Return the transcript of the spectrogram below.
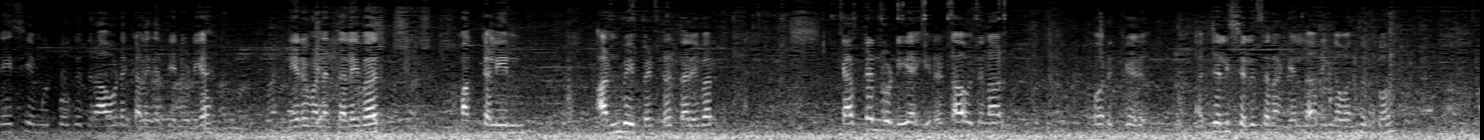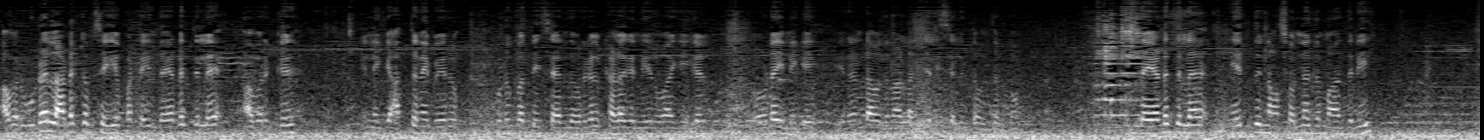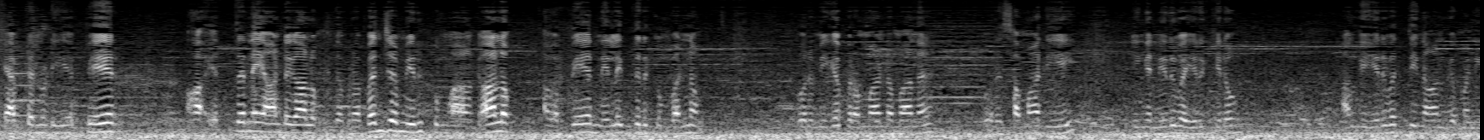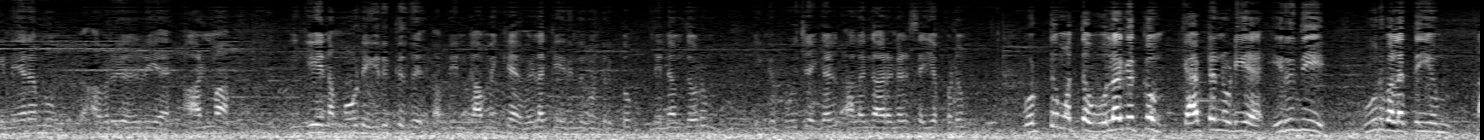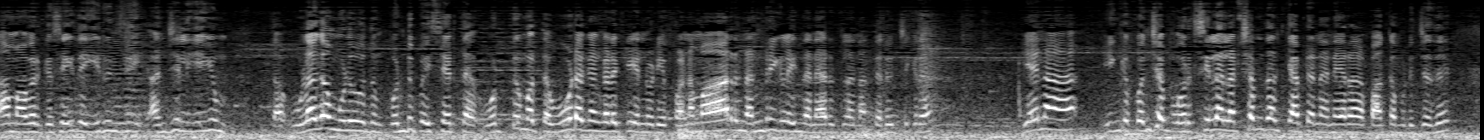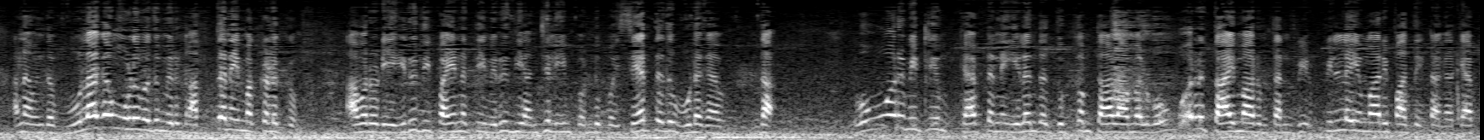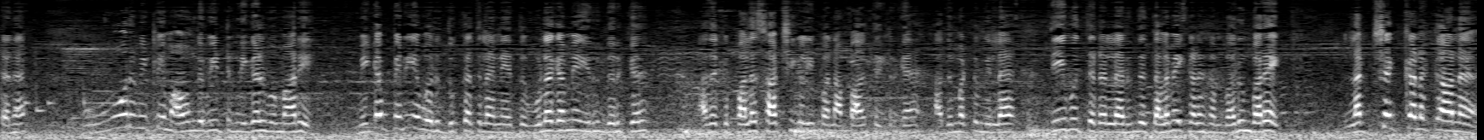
தேசிய முற்போக்கு திராவிட கழகத்தினுடைய நிறுவன தலைவர் மக்களின் அன்பை பெற்ற தலைவர் கேப்டனுடைய இரண்டாவது நாள் அவருக்கு அஞ்சலி செலுத்த நாங்கள் எல்லாரும் இங்க வந்திருக்கோம். அவர் உடல் அடக்கம் செய்யப்பட்ட இந்த இடத்துல அவருக்கு இன்னைக்கு அத்தனை பேரும் குடும்பத்தை சேர்ந்தவர்கள் கழக நிர்வாகிகளோட இன்னைக்கு இரண்டாவது நாள் அஞ்சலி செலுத்த வந்திருக்கோம். இந்த இடத்துல நேற்று நான் சொன்னது மாதிரி கேப்டனுடைய பேர் எத்தனை ஆண்டு காலம் இந்த பிரபஞ்சம் இருக்கும் காலம் அவர் பெயர் நிலைத்திருக்கும் வண்ணம் ஒரு மிக பிரம்மாண்டமான ஒரு சமாதியை இங்க நிறுவ இருக்கிறோம். அங்கு இருபத்தி நான்கு மணி நேரமும் அவருடைய ஆன்மா இங்கேயே நம்மோடு இருக்குது அப்படின்னு காமிக்க விளக்கு எரிந்து கொண்டிருக்கும். தினம்தோறும் இங்கு பூஜைகள் அலங்காரங்கள் செய்யப்படும். ஒட்டுமொத்த உலகுக்கும் கேப்டனுடைய இறுதி ஊர்வலத்தையும் நாம் அவருக்கு செய்த இறுதி அஞ்சலியையும் த- உலகம் முழுவதும் கொண்டு போய் சேர்த்த ஒட்டுமொத்த ஊடகங்களுக்கு என்னுடைய பணமாறு நன்றிகளை இந்த நேரத்தில் நான் தெரிவிச்சுக்கிறேன். ஏன்னா இங்க கொஞ்சம் ஒரு சில லட்சம் தான் கேப்டனை நேராக பார்க்க முடிஞ்சது. ஆனா இந்த உலகம் முழுவதும் இருக்கும் அத்தனை மக்களுக்கும் அவருடைய இறுதி பயணத்தையும் இறுதி அஞ்சலியும் கொண்டு போய் சேர்த்தது ஊடகம் தான் ஒவ்வொரு வீட்லயும் கேப்டனை இழந்த துக்கம் தாழாமல் ஒவ்வொரு தாய்மாரும் தன் பி- பிள்ளைய மாதிரி பார்த்துக்கிட்டாங்க கேப்டனை ஒவ்வொரு வீட்லயும் அவங்க வீட்டு நிகழ்வு மாதிரி மிகப்பெரிய ஒரு துக்கத்துல நேத்து உலகமே இருந்திருக்கு. அதுக்கு பல சாட்சிகள் இப்ப நான் பார்த்துட்டு இருக்கேன். அது மட்டும் இல்ல தீவுத்திடல்ல இருந்து தலைமை கழகம் வரும் வரை லட்சக்கணக்கான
